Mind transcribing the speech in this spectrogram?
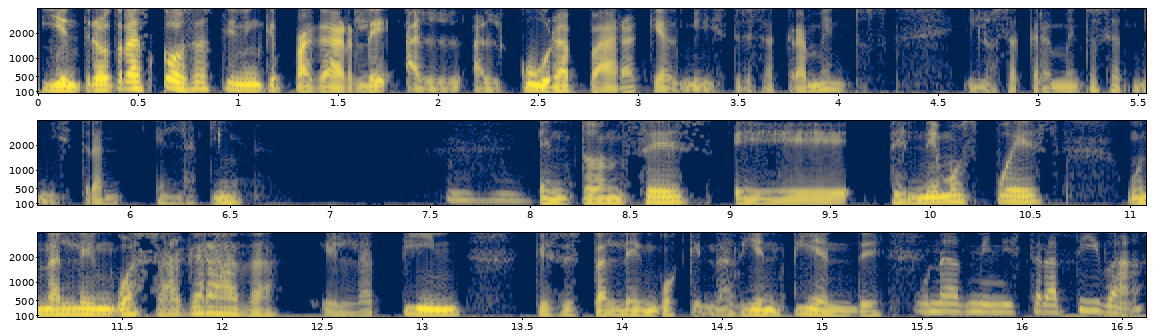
y entre otras cosas tienen que pagarle al, al cura para que administre sacramentos, y los sacramentos se administran en latín. Entonces, eh, tenemos pues una lengua sagrada, el latín, que es esta lengua que nadie entiende. Una administrativa.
